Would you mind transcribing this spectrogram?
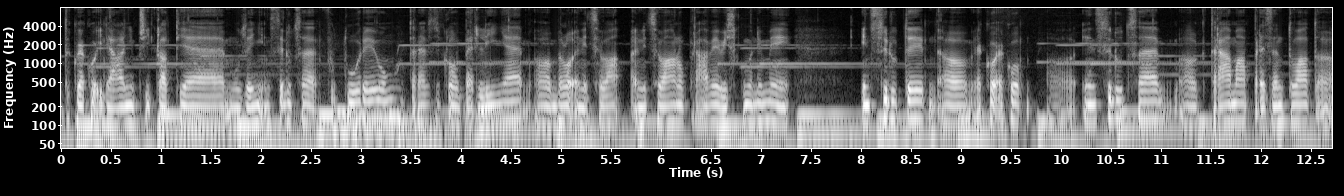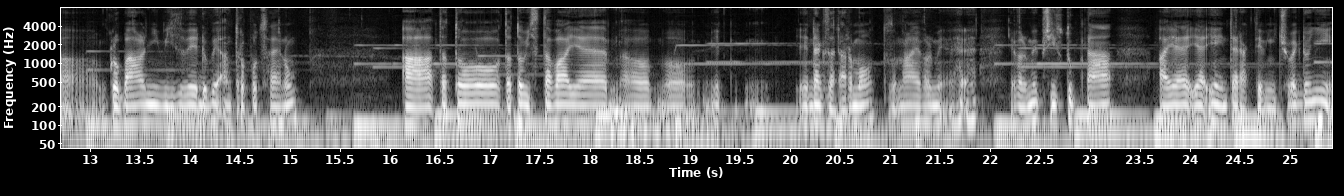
takový jako ideální příklad je muzejní instituce Futurium, které vzniklo v Berlíně, bylo iniciováno právě výzkumnými instituty eh, jako, jako eh, instituce, eh, která má prezentovat globální výzvy doby antropocénu. A tato, tato výstava je, je jednak zadarmo, to znamená je velmi, je velmi přístupná a je, je, je interaktivní. Člověk do ní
